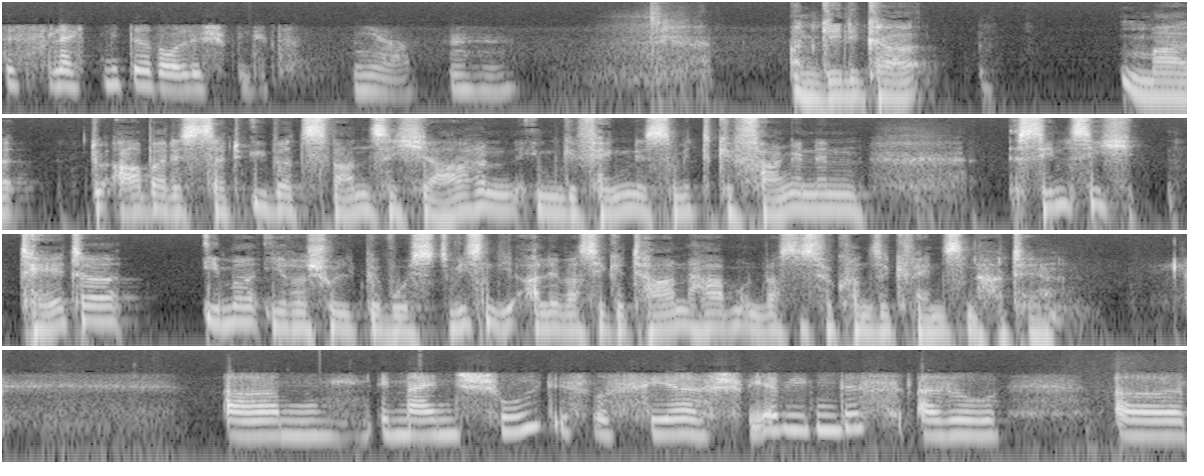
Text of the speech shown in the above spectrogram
das vielleicht mit der Rolle spielt. Ja. Mhm. Angelika, mal, du arbeitest seit über 20 Jahren im Gefängnis mit Gefangenen. Sind sich Täter immer ihrer Schuld bewusst? Wissen die alle, was sie getan haben und was es für Konsequenzen hatte? Ähm, ich meine, Schuld ist was sehr Schwerwiegendes. Also äh,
